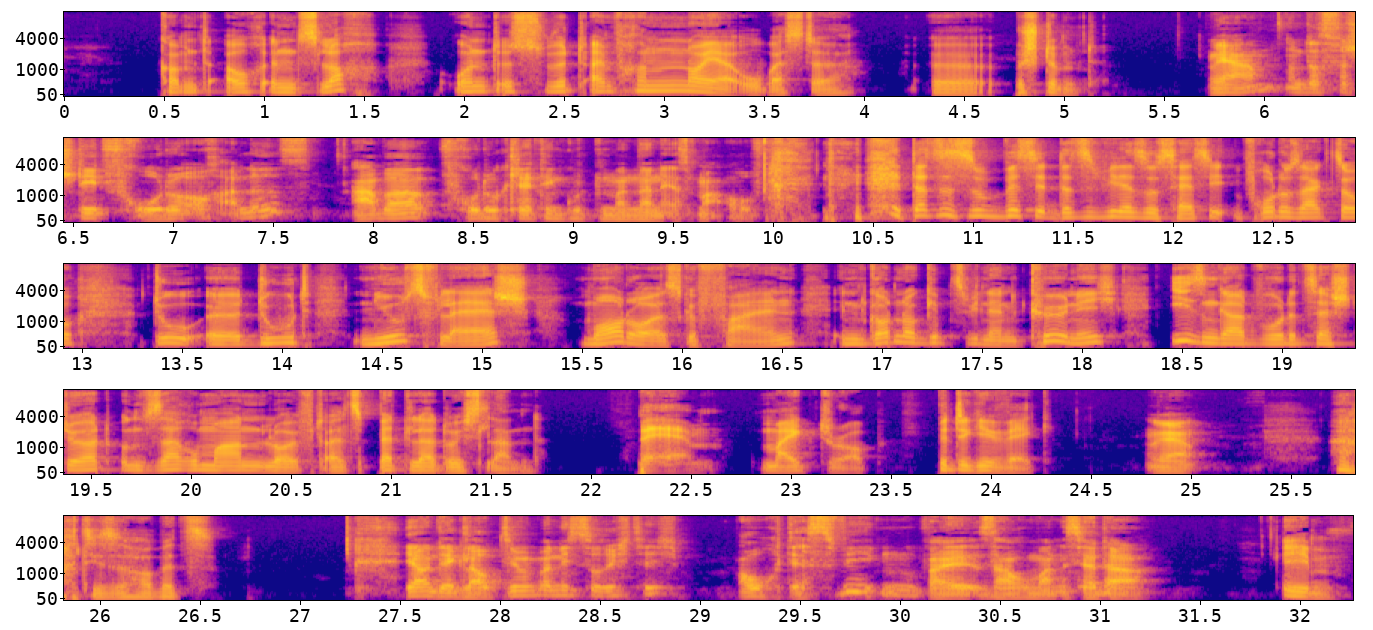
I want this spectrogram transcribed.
kommt auch ins Loch und es wird einfach ein neuer Oberste äh, bestimmt. Ja, und das versteht Frodo auch alles, aber Frodo klärt den guten Mann dann erstmal auf. das ist so ein bisschen, das ist wieder so sassy. Frodo sagt so, du, äh, Dude, Newsflash, Mordor ist gefallen, in Gondor gibt's wieder einen König, Isengard wurde zerstört und Saruman läuft als Bettler durchs Land. Bam, Mic Drop. Bitte geh weg. Ja. Ach, diese Hobbits. Ja, und der glaubt ihm aber nicht so richtig. Auch deswegen, weil Saruman ist ja da. Eben.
